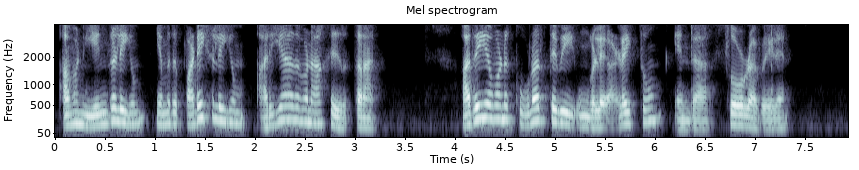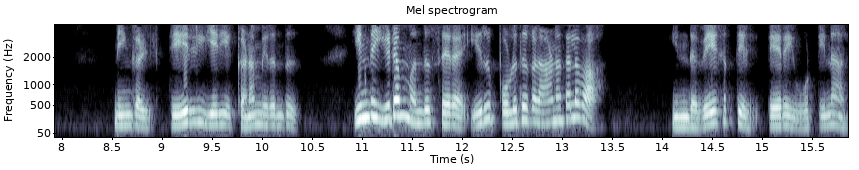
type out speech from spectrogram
அவன் எங்களையும் எமது படைகளையும் அறியாதவனாக இருக்கிறான். அதை அவனுக்கு உணர்த்தவே உங்களை அழைத்தோம் என்றார் சோழவேளன். நீங்கள் தேரில் ஏறிய கணம் இருந்து இந்த இடம் வந்து சேர இரு பொழுதுகளானதல்லவா இந்த வேகத்தில் தேரை ஓட்டினால்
